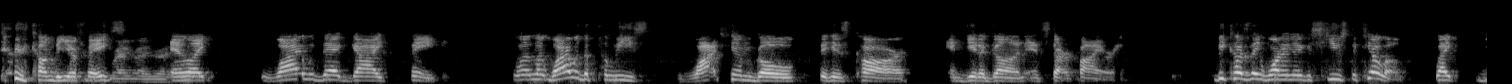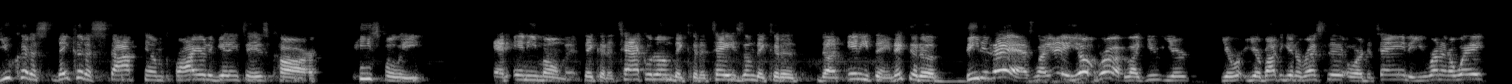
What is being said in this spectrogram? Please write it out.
come to your face." Right, right, right. And like, why would that guy think? Well, like, why would the police watch him go to his car and get a gun and start firing? Because they wanted an excuse to kill him. Like you could have, they could have stopped him prior to getting to his car peacefully at any moment. They could have tackled him, they could have tased him, they could have done anything. They could have beat his ass. Like, hey, yo, bro, like you, you're you're you're about to get arrested or detained, and you running away.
